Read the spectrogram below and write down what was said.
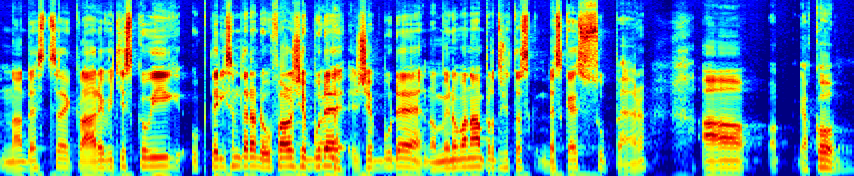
na desce Kláry Vytiskový, u který jsem teda doufal, že bude, že bude nominovaná, protože ta deska je super a a jako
